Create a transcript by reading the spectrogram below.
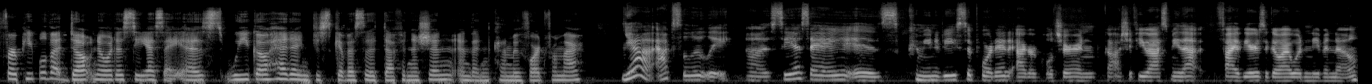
for people that don't know what a CSA is, will you go ahead and just give us a definition and then kind of move forward from there? Yeah, absolutely. Uh, CSA is community supported agriculture. And gosh, if you asked me that five years ago, I wouldn't even know.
